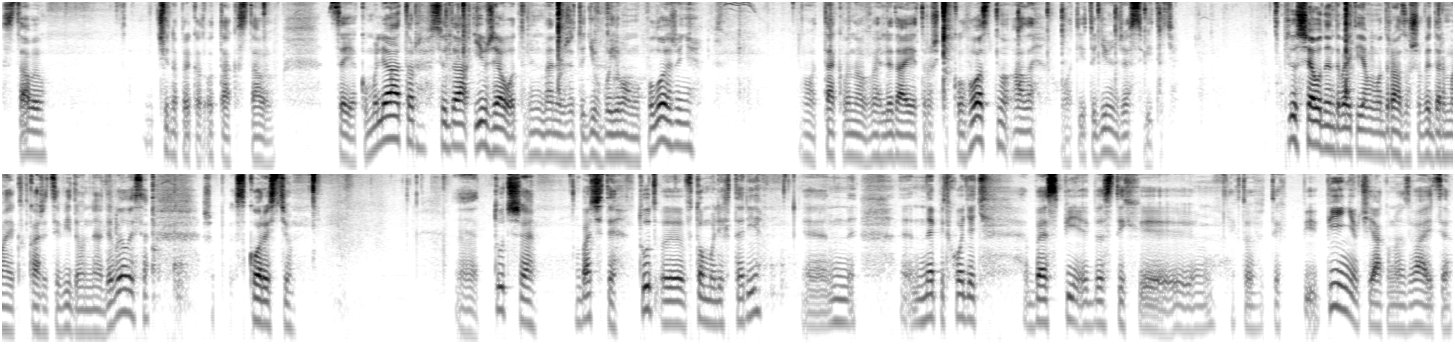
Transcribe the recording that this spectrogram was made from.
ставив, чи, наприклад, отак ставив цей акумулятор сюди, і вже от він в мене вже тоді в бойовому положенні. От так воно виглядає трошки колгоспно, але от, і тоді він вже світить. Плюс ще один, давайте я вам одразу, щоб ви дарма, як кажеться, відео не дивилися, щоб з користю. Е, Тут ще, бачите, тут е, в тому ліхтарі е, не- підходять без, без тих, як то, тих пінів, чи як воно називається,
